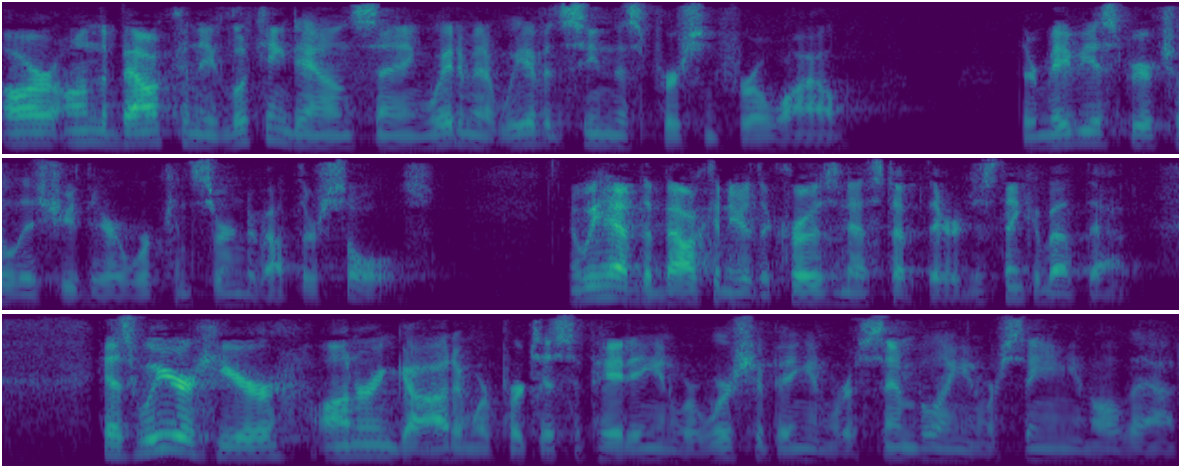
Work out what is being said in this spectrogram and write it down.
are on the balcony looking down saying, wait a minute, we haven't seen this person for a while. There may be a spiritual issue there. We're concerned about their souls. And we have the balcony or the crow's nest up there. Just think about that. As we are here honoring God and we're participating and we're worshiping and we're assembling and we're singing and all that,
